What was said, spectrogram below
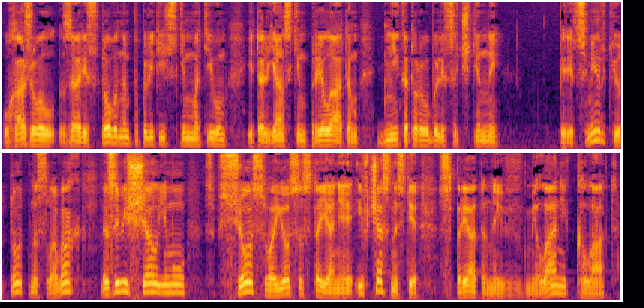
ухаживал за арестованным по политическим мотивам итальянским прелатом, дни которого были сочтены. Перед смертью тот на словах завещал ему все свое состояние, и, в частности, спрятанный в Милане клад,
